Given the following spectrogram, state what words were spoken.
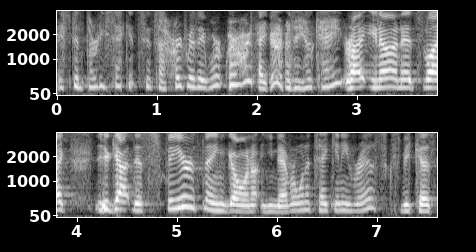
It's been 30 seconds since I heard where they were. Where are they? Are they okay? Right? You know, and it's like you got this fear thing going on. You never want to take any risks because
